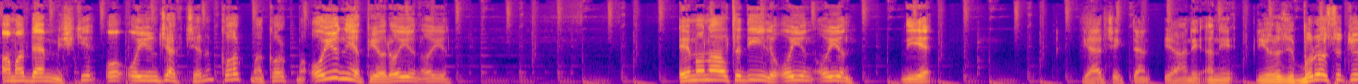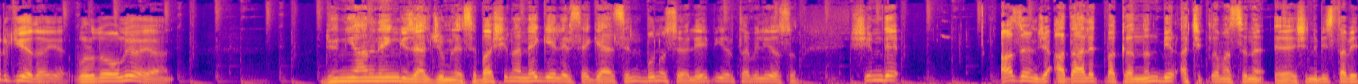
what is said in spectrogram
Ama denmiş ki o oyuncak canım korkma korkma oyun yapıyor oyun oyun. M16 değil oyun oyun diye gerçekten yani hani diyoruz ya burası Türkiye dayı burada oluyor yani. Dünyanın en güzel cümlesi başına ne gelirse gelsin bunu söyleyip yırtabiliyorsun. Şimdi az önce Adalet Bakanı'nın bir açıklamasını e, şimdi biz tabi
